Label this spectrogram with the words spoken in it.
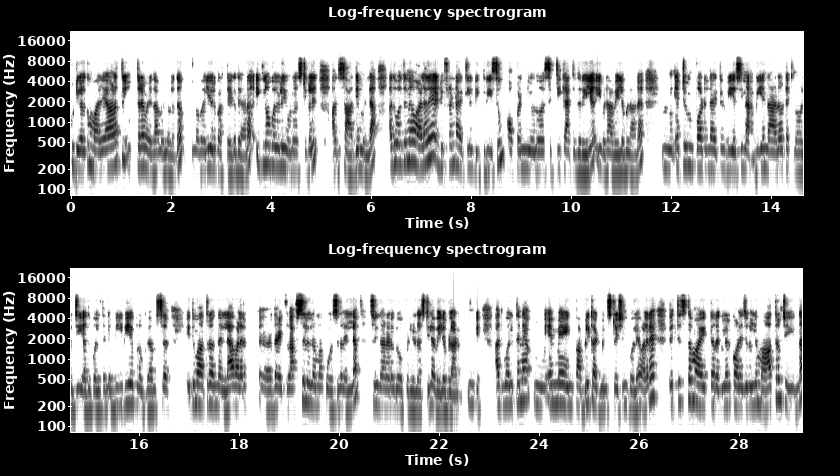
കുട്ടികൾക്ക് മലയാളത്തിൽ ഉത്തരം എഴുതാം എന്നുള്ളത് വലിയൊരു പ്രത്യേകതയാണ്. ഇഗ്നോ പോലുള്ള യൂണിവേഴ്സിറ്റികളിൽ അത് സാധ്യമല്ല. അതുപോലെ തന്നെ വളരെ ഡിഫറെന്റ് ആയിട്ടുള്ള ഡിഗ്രീസും ഓപ്പൺ യൂണിവേഴ്സിറ്റി കാറ്റഗറിയിൽ ഇവിടെ അവൈലബിൾ ആണ്. ഏറ്റവും ഇമ്പോർട്ടന്റ് ആയിട്ട് B S C B A nano technology അതുപോലെ തന്നെ ബി ബി എ പ്രോഗ്രാംസ് ഇത് മാത്രമൊന്നല്ല വളരെ ഇതായിട്ടുള്ള അഫ്സൽ ഉലമ കോഴ്സുകളെല്ലാം ശ്രീനാരായണ ഗുരു ഓപ്പൺ യൂണിവേഴ്സിറ്റിയിൽ അവൈലബിൾ ആണ്. ഓക്കെ അതുപോലെ തന്നെ M A in public administration പോലെ വളരെ വ്യത്യസ്തമായിട്ട് റെഗുലർ കോളേജുകളിൽ മാത്രം ചെയ്യുന്ന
